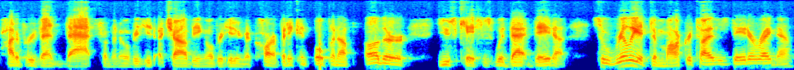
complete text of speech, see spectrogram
how to prevent that from an overheat a child being overheated in a car. But it can open up other use cases with that data. So really, it democratizes data right now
